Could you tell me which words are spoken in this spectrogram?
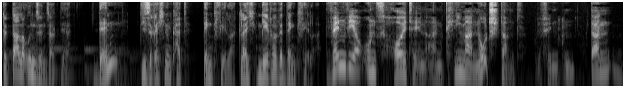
Totaler Unsinn, sagt er. Denn diese Rechnung hat Denkfehler, gleich mehrere Denkfehler. Wenn wir uns heute in einem Klimanotstand befinden, dann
